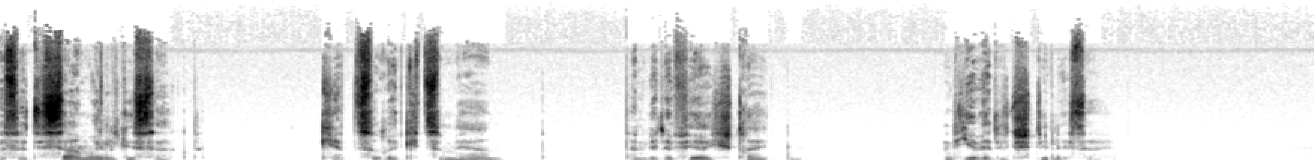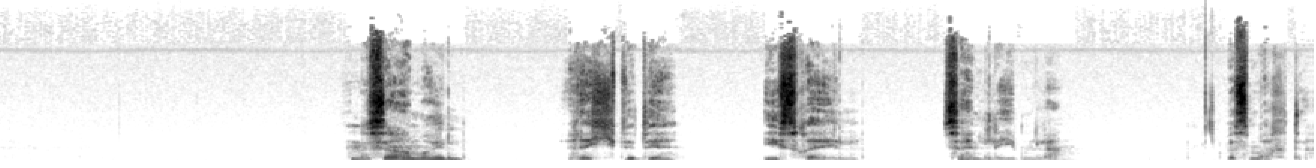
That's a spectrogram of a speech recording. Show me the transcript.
Was hatte Samuel gesagt? Kehrt zurück zum Herrn, dann wird er für euch streiten. Und ihr werdet stille sein. Samuel richtete Israel sein Leben lang. Was macht er?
